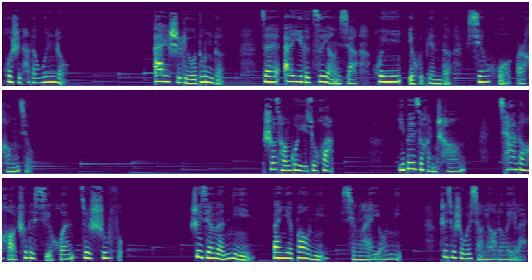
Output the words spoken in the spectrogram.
或是他的温柔。爱是流动的，在爱意的滋养下，婚姻也会变得鲜活而恒久。收藏过一句话：“一辈子很长，恰到好处的喜欢最舒服。睡前吻你，半夜抱你，醒来有你，这就是我想要的未来。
